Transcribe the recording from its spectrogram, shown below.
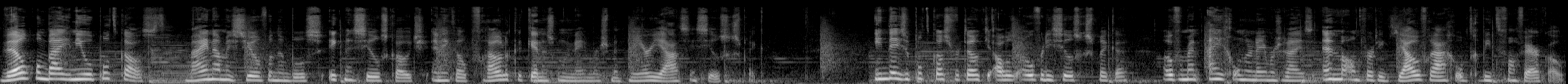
Welkom bij een nieuwe podcast. Mijn naam is Jill van den Bos, ik ben salescoach en ik help vrouwelijke kennisondernemers met meer ja's in salesgesprekken. In deze podcast vertel ik je alles over die salesgesprekken, over mijn eigen ondernemersreis en beantwoord ik jouw vragen op het gebied van verkoop.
